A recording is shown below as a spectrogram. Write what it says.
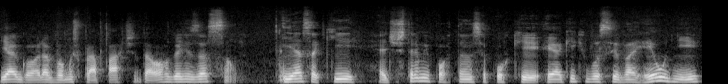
e agora vamos para a parte da organização. E essa aqui é de extrema importância porque é aqui que você vai reunir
